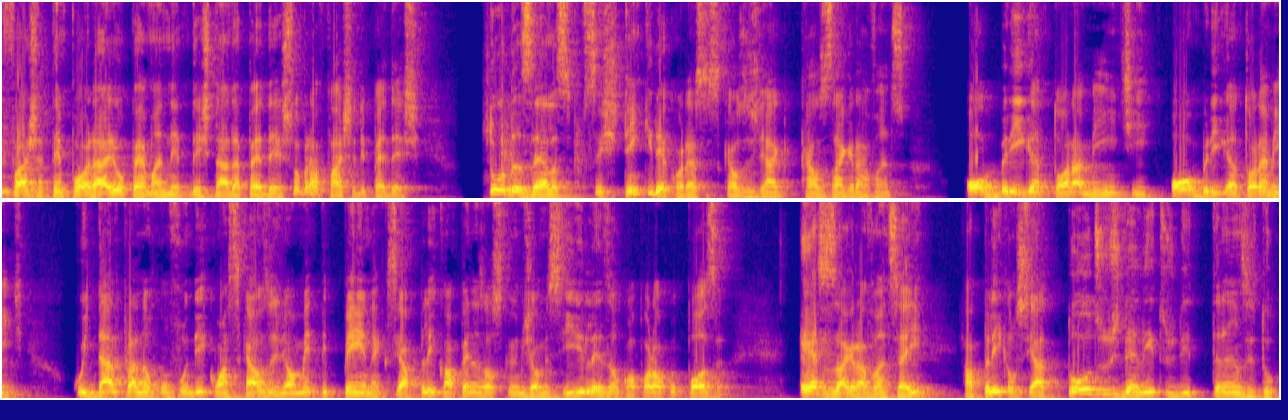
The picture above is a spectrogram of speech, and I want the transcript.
faixa temporária ou permanente destinada a pedestre, sobre a faixa de pedestre. Todas elas, vocês têm que decorar essas causas, de, causas agravantes obrigatoriamente, obrigatoriamente. Cuidado para não confundir com as causas de aumento de pena, que se aplicam apenas aos crimes de homicídio e lesão corporal culposa. Essas agravantes aí aplicam-se a todos os delitos de trânsito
